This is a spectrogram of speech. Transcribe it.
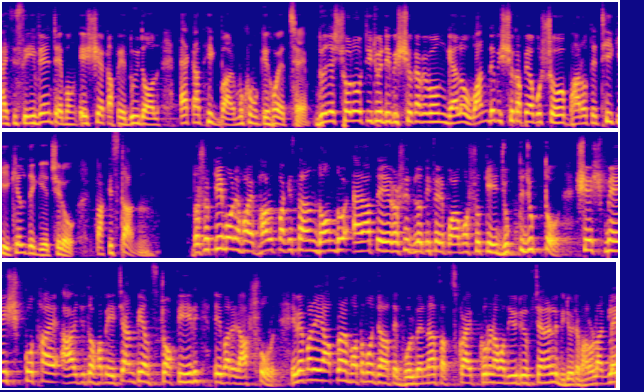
আইসিসি ইভেন্ট এবং এশিয়া কাপে দুই দল একাধিকবার মুখোমুখি হয়েছে। দু হাজার ষোলো টি টোয়েন্টি বিশ্বকাপ এবং গেল ওয়ানডে বিশ্বকাপে অবশ্য ভারতে ঠিকই খেলতে গিয়েছিল পাকিস্তান। দর্শক, কি মনে হয়, ভারত পাকিস্তান দ্বন্দ্ব এড়াতে রশিদ লতিফের পরামর্শ কি যুক্তিযুক্ত? শেষমেশ কোথায় আয়োজিত হবে চ্যাম্পিয়ন্স ট্রফির এবারের আসর? এ ব্যাপারে আপনার মতামত জানাতে ভুলবেন না। সাবস্ক্রাইব করুন আমাদের ইউটিউব চ্যানেল। ভিডিওটা ভালো লাগলে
